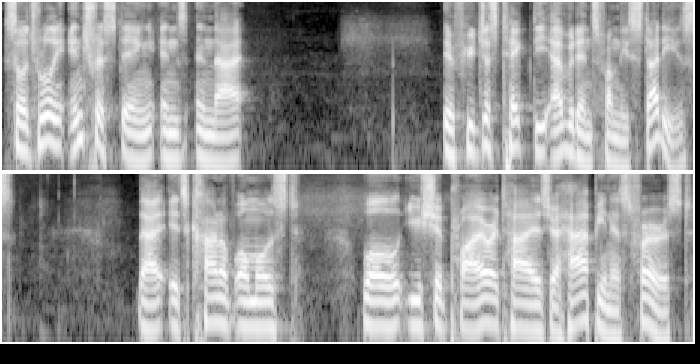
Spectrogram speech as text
So it's really interesting in, in that if you just take the evidence from these studies, that it's kind of almost, well, you should prioritize your happiness first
